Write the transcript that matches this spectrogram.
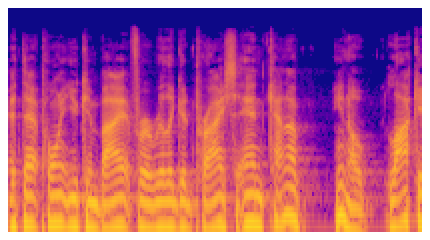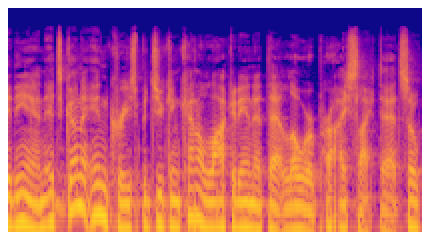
at that point, you can buy it for a really good price and kind of, you know, lock it in. It's going to increase, but you can kind of lock it in at that lower price like that. So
